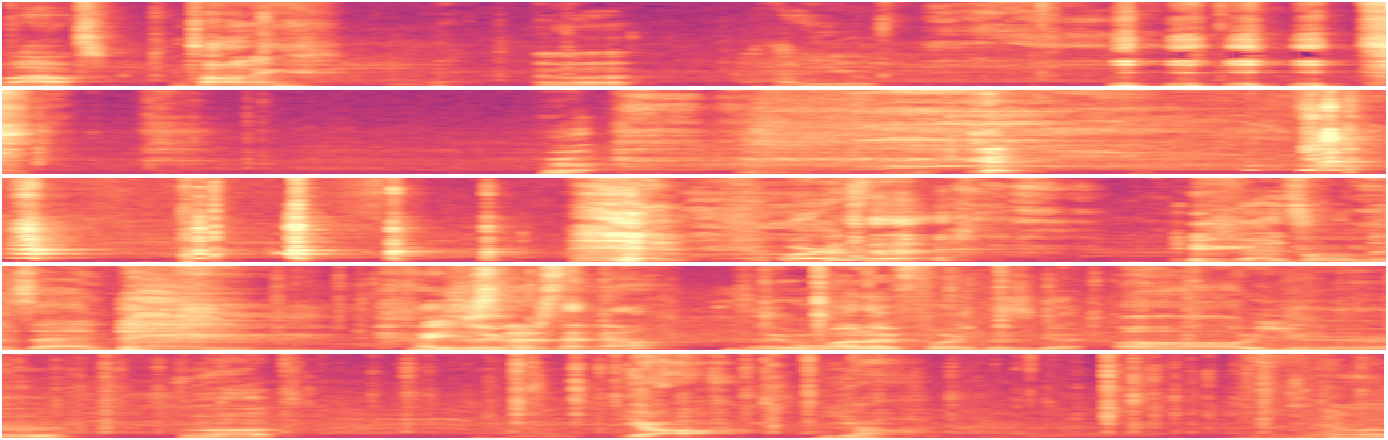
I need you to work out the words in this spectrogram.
wow. I'm taunting. Uh, how do you. Uh, Worth it. you guys holding his head. Wait, you He's just like- noticed that now? He's like, what? I fight this guy. Oh, yeah. Uh, yeah. Yeah. Uh,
